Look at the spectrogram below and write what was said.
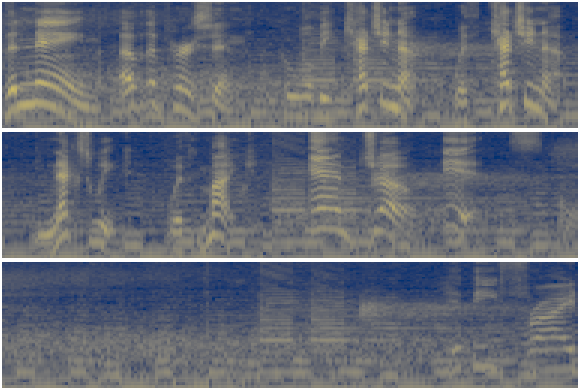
The name of the person who will be catching up with catching up next week with Mike and Joe is. Hippie Fried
